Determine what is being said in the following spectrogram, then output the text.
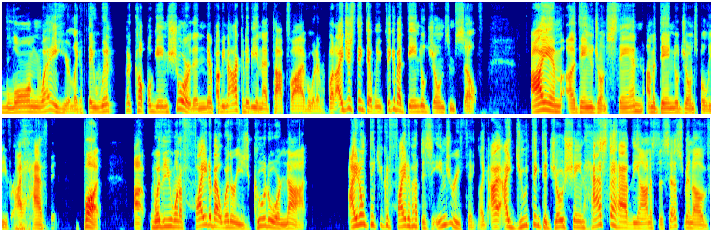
long way here. Like if they win a couple games, sure, then they're probably not going to be in that top five or whatever. But I just think that when you think about Daniel Jones himself, I am a Daniel Jones stan. I'm a Daniel Jones believer. I have been. But uh, whether you want to fight about whether he's good or not, I don't think you could fight about this injury thing. Like, I, I do think that Joe Schoen has to have the honest assessment of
